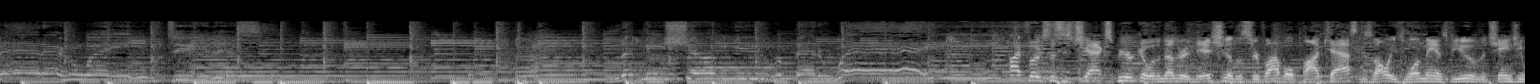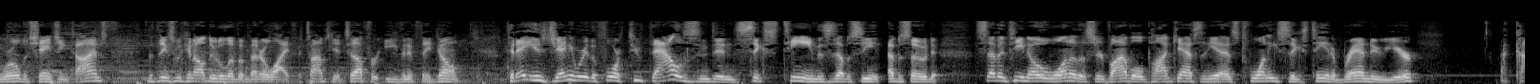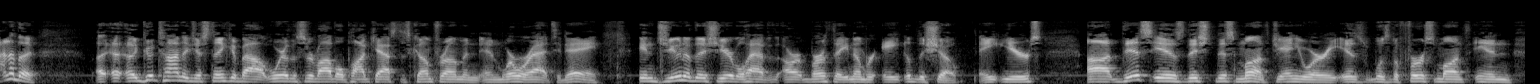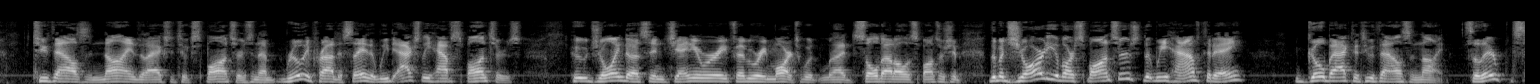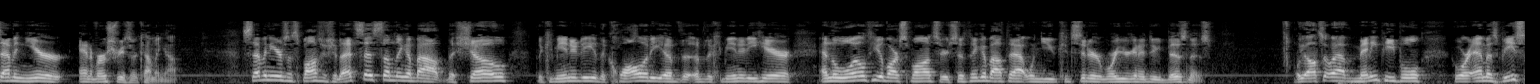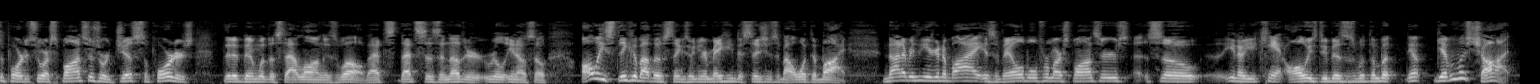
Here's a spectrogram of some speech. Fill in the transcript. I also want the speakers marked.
Speaker 1: better way to do this. Let me show you a better way.
Speaker 2: Hi, folks. This is Jack Spirko with another edition of the Survival Podcast. As always, one man's view of the changing world, the changing times, the things we can all do to live a better life if times get tougher, even if they don't. Today is January the 4th, 2016. This is episode 1701 of the Survival Podcast. And yeah, it's 2016, a brand new year. Kind of a, a, a good time to just think about where the Survival Podcast has come from and, and where we're at today. In June of this year, we'll have our birthday number eight of the show. Eight years. Uh, this is this this month, January, is was the first month in 2009 that I actually took sponsors, and I'm really proud to say that we actually have sponsors who joined us in January, February, March when I'd sold out all the sponsorship. The majority of our sponsors that we have today go back to 2009. So their seven year anniversaries are coming up. Seven years of sponsorship. That says something about the show, the community, the quality of the, of the community here, and the loyalty of our sponsors. So think about that when you consider where you're going to do business. We also have many people who are MSB supporters, who are sponsors or just supporters that have been with us that long as well. That's that's as another real, you know. So always think about those things when you're making decisions about what to buy. Not everything you're going to buy is available from our sponsors, so you know you can't always do business with them. But you know, give them a shot.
